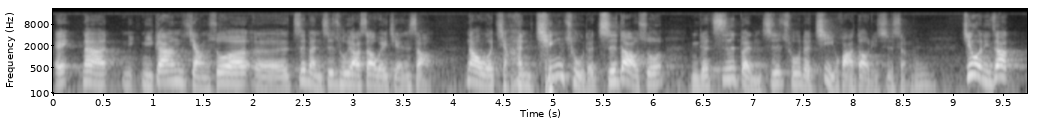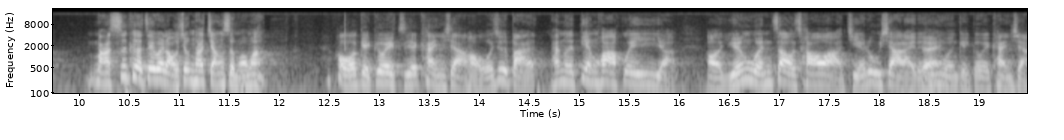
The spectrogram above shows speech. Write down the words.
哎，那你你刚刚讲说呃资本支出要稍微减少，那我讲很清楚的知道说你的资本支出的计划到底是什么？结果你知道马斯克这位老兄他讲什么吗？好，我给各位直接看一下哈，我就是把他们的电话会议啊，哦原文照抄啊截录下来的英文给各位看一下。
